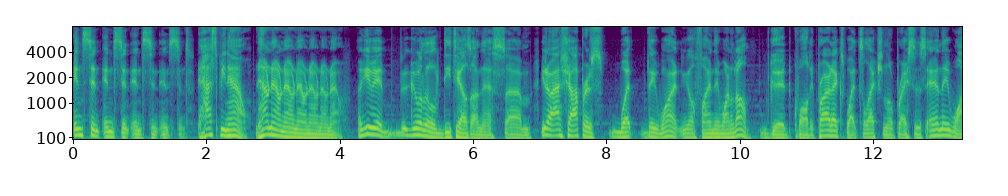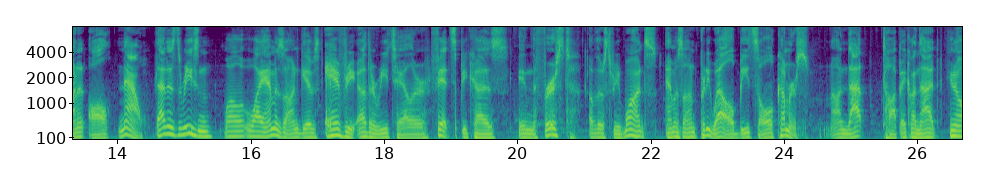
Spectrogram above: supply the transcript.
instant, instant, instant, instant. It has to be now, now, now, now, now, now, now, now. I'll give you give a little details on this. Um, you know, ask shoppers what they want, and you'll find they want it all: good quality products, wide selection, low prices, and they want it all now. That is the reason well, why Amazon gives every other retailer fits because in the first of those three wants, Amazon pretty well beats all comers on that topic on that, you know,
